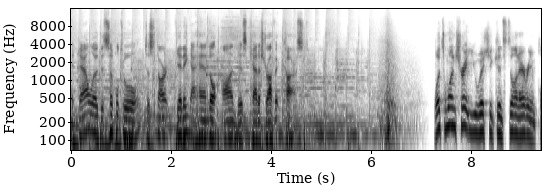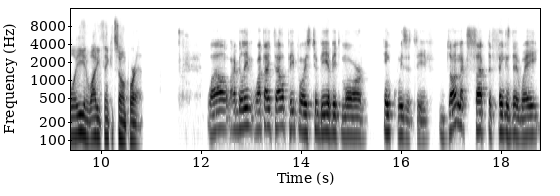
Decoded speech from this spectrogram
and download this simple tool to start getting a handle on this catastrophic cost. What's one trait you wish you could instill in every employee, and why do you think it's so important? Well, I believe what I tell people is to be a bit more inquisitive. Don't accept the things the way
